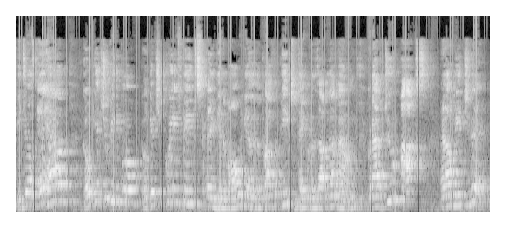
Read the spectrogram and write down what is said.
He tells Ahab, go get your people, go get your queen's peeps, and get them all together, the prophet peeps, and take them to the top of that mountain. Grab two ox, and I'll meet you there.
